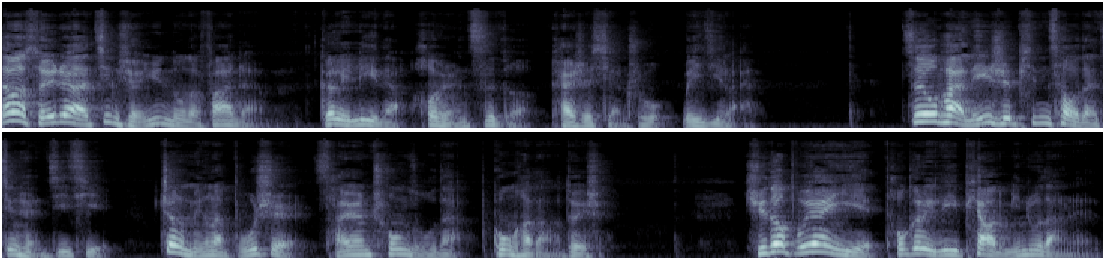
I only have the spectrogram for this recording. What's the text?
那么，随着竞选运动的发展，格里利的候选人资格开始显出危机来。自由派临时拼凑的竞选机器，证明了不是财源充足的共和党的对手。许多不愿意投格里利票的民主党人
